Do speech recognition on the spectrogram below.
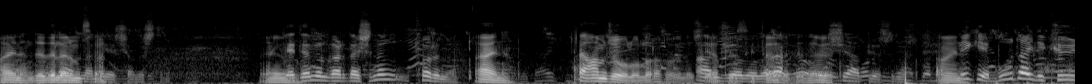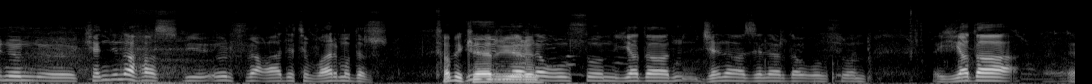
Aynen dedelerimiz kardeş. çalıştım. Evet. Dedemin kardeşinin torunu. Aynen. Ha, amcaoğlu olarak öyle şey yapıyoruz. Amcaoğlu hitap olarak ediyoruz. öyle Evet. şey yapıyorsunuz. Aynen. Peki Buğdaylı köyünün e, kendine has bir örf ve adeti var mıdır? Tabii ki her Düğünlerde olsun ya da cenazelerde olsun ya da e,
